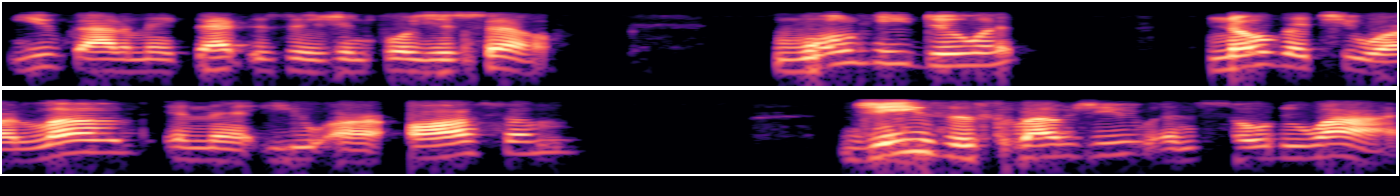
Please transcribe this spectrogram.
You've got to make that decision for yourself. Won't He do it? Know that you are loved and that you are awesome. Jesus loves you, and so do I.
